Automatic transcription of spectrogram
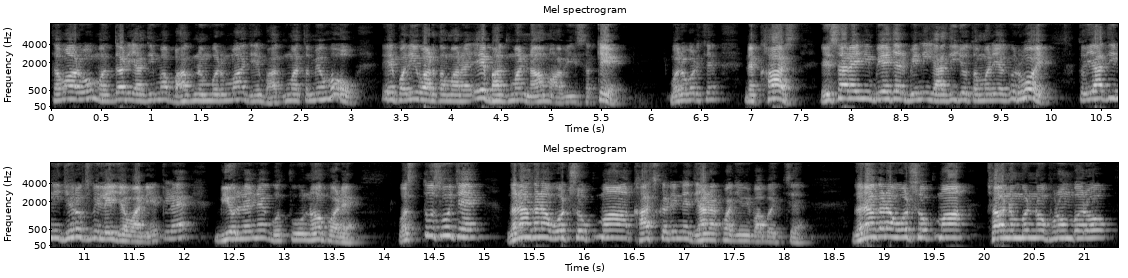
તમારો મતદાર યાદીમાં ભાગ નંબરમાં જે ભાગમાં તમે હોવ એ પરિવાર તમારા એ ભાગમાં નામ આવી શકે. બરોબર છે? ને ખાસ એસઆરઆઈની બે હજાર બેની યાદી જો તમારી આગળ હોય, તો યાદીની ઝેરોક્ષ બી લઈ જવાની, એટલે બીઓલેને ગોતવું ન પડે. વસ્તુ શું છે? ઘણા ઘણા વોટ્સઅપમાં ખાસ કરીને ધ્યાન રાખવા જેવી બાબત છે. ઘણા ઘણા વોટ્સઅપમાં છ નંબરનો ફોર્મ ભરો,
